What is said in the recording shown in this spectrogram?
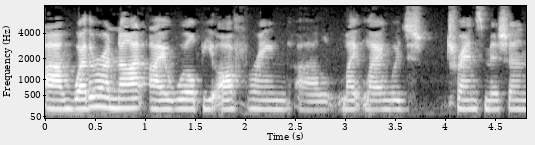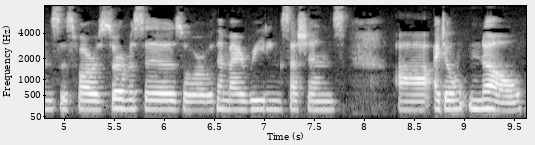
Um, whether or not I will be offering uh, light language transmissions as far as services or within my reading sessions, uh, I don't know.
